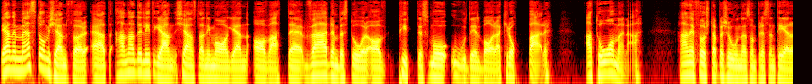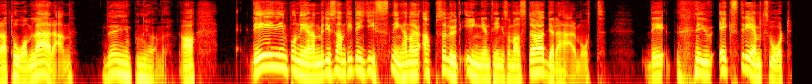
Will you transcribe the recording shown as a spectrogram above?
Det han är mest omkänd för är att han hade lite grann känslan i magen av att eh, världen består av pyttesmå odelbara kroppar. Atomerna. Han är första personen som presenterar atomläran. det är imponerande. Ja, det är ju imponerande, men det är samtidigt en gissning. Han har ju absolut ingenting som han stödjer det här mot. Det är ju extremt svårt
